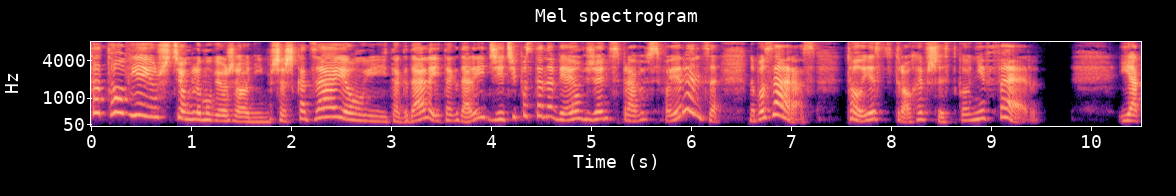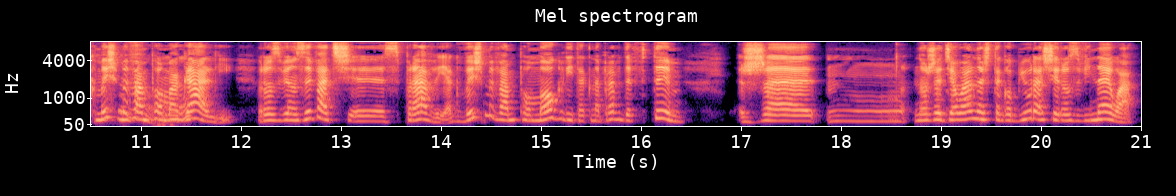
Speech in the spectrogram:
tatowie już ciągle mówią, że oni im przeszkadzają i tak dalej, i tak dalej. Dzieci postanawiają wziąć sprawy w swoje ręce. No bo zaraz, to jest trochę wszystko nie fair. Jak myśmy Wam mhm. pomagali rozwiązywać e, sprawy, jak wyśmy Wam pomogli tak naprawdę w tym, że, mm, no, że działalność tego biura się rozwinęła.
